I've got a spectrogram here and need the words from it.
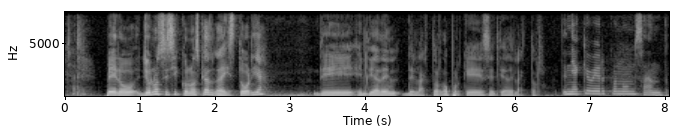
Chale. Pero yo no sé si conozcas la historia del Día del, del Actor o por qué es el Día del Actor. Tenía que ver con un santo.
